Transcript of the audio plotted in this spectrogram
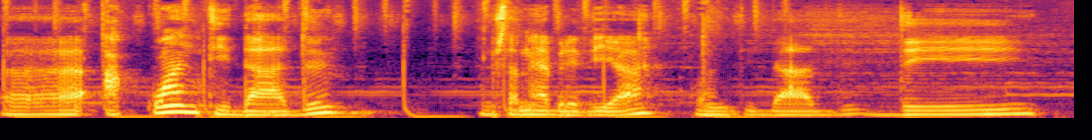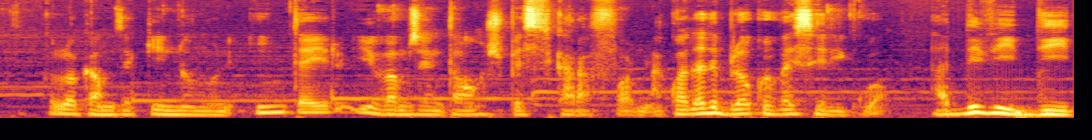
uh, a quantidade, vamos também abreviar, quantidade de... Colocamos aqui número inteiro e vamos então especificar a fórmula. A quantidade de bloco vai ser igual a dividir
